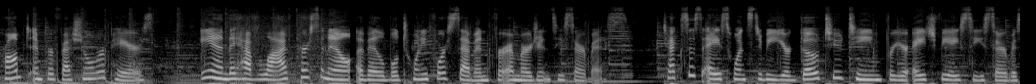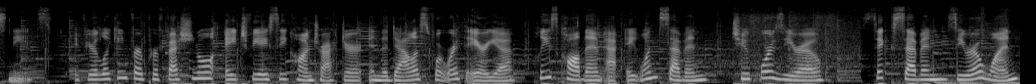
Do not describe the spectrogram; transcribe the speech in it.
prompt and professional repairs, and they have live personnel available 24 7 for emergency service. Texas Ace wants to be your go to team for your HVAC service needs. If you're looking for a professional HVAC contractor in the Dallas Fort Worth area, please call them at 817 240 6701.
